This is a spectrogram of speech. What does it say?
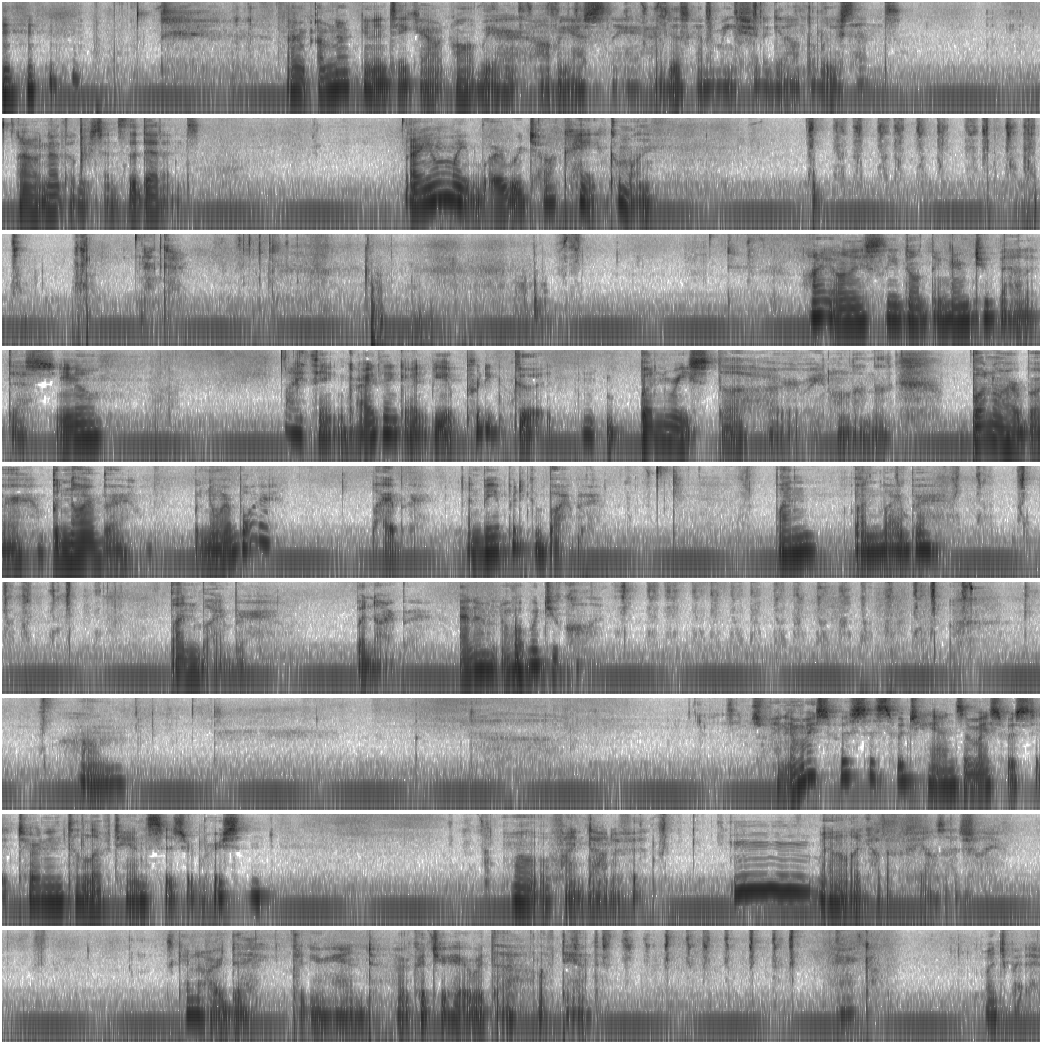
I'm, I'm not gonna take out all of your hair, obviously. I just gotta make sure to get out the loose ends. Oh, not the loose ends, the dead ends. Are you on my barber talk? Hey, come on. Okay. I honestly don't think I'm too bad at this, you know? I think, I think I'd be a pretty good bunrista, or wait, hold on, bunarber, bunarber, bunarber? Barber. I'd be a pretty good barber. Bun, bun barber? Bun barber. Bunarber. I don't know, what would you call Am I supposed to switch hands? Am I supposed to turn into left hand scissor person? Well, we'll find out if it. Mm, I don't like how that feels actually. It's kind of hard to cut your hand or cut your hair with the left hand. There you go. Much better.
